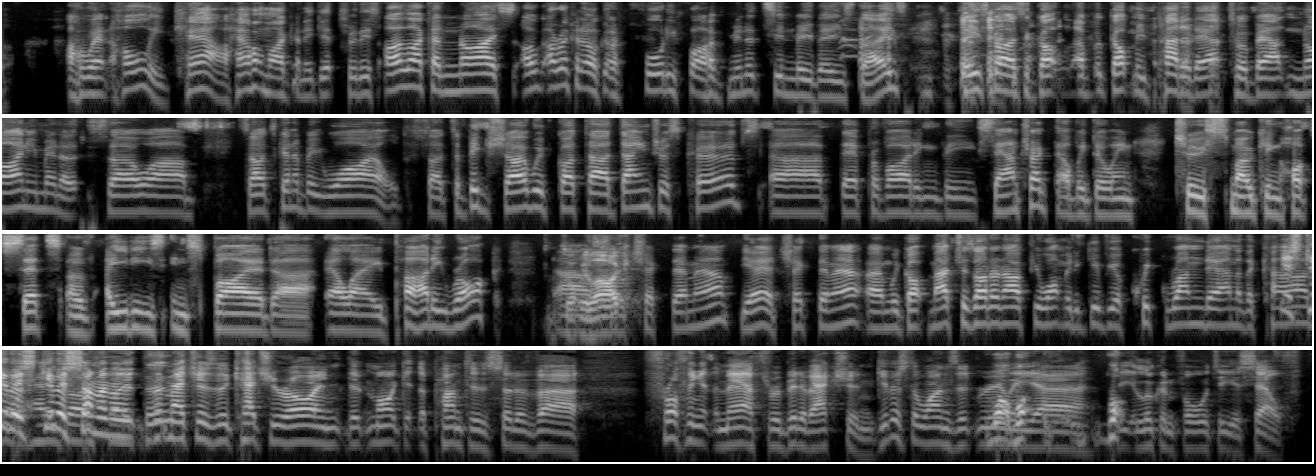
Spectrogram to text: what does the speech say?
I went, holy cow! How am I going to get through this? I like a nice. I reckon I've got forty-five minutes in me these days. these guys have got have got me padded out to about ninety minutes. So um, so it's going to be wild. So it's a big show. We've got uh, Dangerous Curves. Uh, they're providing the soundtrack. They'll be doing two smoking hot sets of 80s inspired uh, LA party rock. That's what we Uh, so like. check them out. Yeah, check them out. And we got matches. I don't know if you want me to give you a quick rundown of the card. Just give us give us some of the, the matches that catch your eye and that might get the punters sort of uh, frothing at the mouth for a bit of action. Give us the ones that really What- what- uh, what- that you're looking forward to yourself.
